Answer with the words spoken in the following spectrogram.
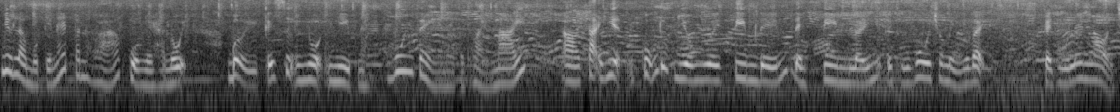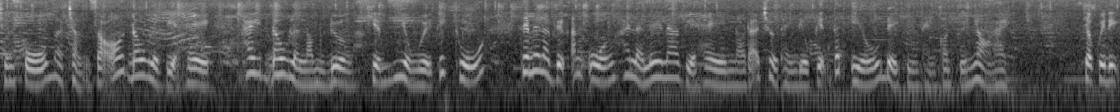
như là một cái nét văn hóa của người Hà Nội bởi cái sự nhộn nhịp này, vui vẻ này và thoải mái. À, tại Hiện cũng được nhiều người tìm đến để tìm lấy những cái thú vui cho mình như vậy. Cái thứ lên lỏi trên phố mà chẳng rõ đâu là vỉa hè hay đâu là lòng đường khiến nhiều người thích thú. Thế nên là việc ăn uống hay là lê la vỉa hè nó đã trở thành điều kiện tất yếu để hình thành con phố nhỏ này. Theo quy định,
